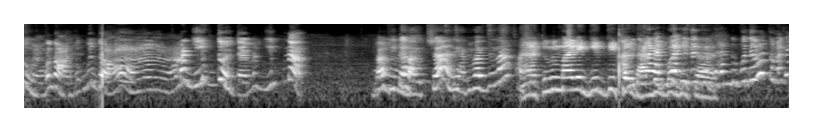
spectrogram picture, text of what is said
তুমি আমাকে ধান দাও। আমার গিফট তো এটা আমার গিফট না। বা দিতে হয়। উৎসা হ্যাপি বার্থডে না? হ্যাঁ তুমি মায়ের গিফট দিচ্ছ ধান তোমার happy দুব্বা birthday দিচ্ছ। তে ধান দুব্বো দেবো তোমাকে?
